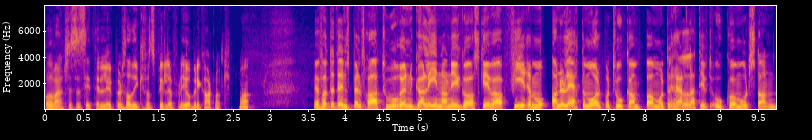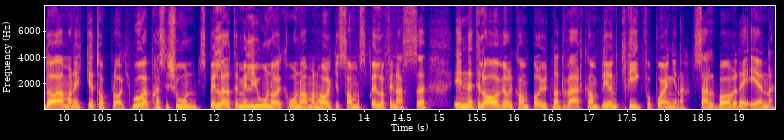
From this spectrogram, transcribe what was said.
på Manchester City eller Liverpool, så hadde de ikke fått spille, for de jobber ikke hardt nok. Nei. Vi har fått et innspill fra Torunn Galina Nygaard. Skriver fire annullerte mål på to kamper mot relativt ok motstand. Da er man ikke topplag. Hvor er presisjonen? Spillere til millioner av kroner. Man har ikke samspill og finesse inne til å avgjøre kamper uten at hver kamp blir en krig for poengene. Selv bare det ene.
